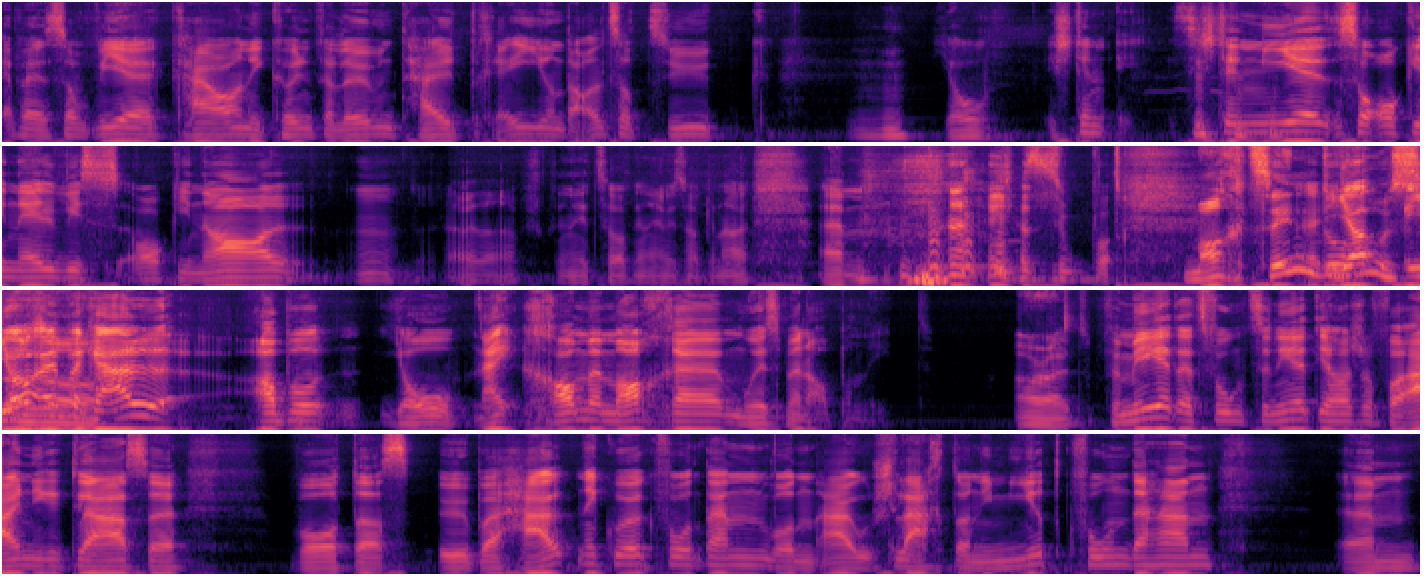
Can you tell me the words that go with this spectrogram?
eben so wie, keine Ahnung, König der Löwen Teil 3 und all so Zeug. Ja, ist denn, es ist dann nie so originell wie das Original. Hm, nicht so originell wie das Original. Ähm, ja, super. Macht Sinn, Ja, durchaus. ja also. eben, gell. Aber ja, nein, kann man machen, muss man aber nicht. Alright. Für mich hat es funktioniert. Ich habe schon von einigen gelesen, die das überhaupt nicht gut gefunden haben, die ihn auch schlecht animiert gefunden haben. Ähm,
